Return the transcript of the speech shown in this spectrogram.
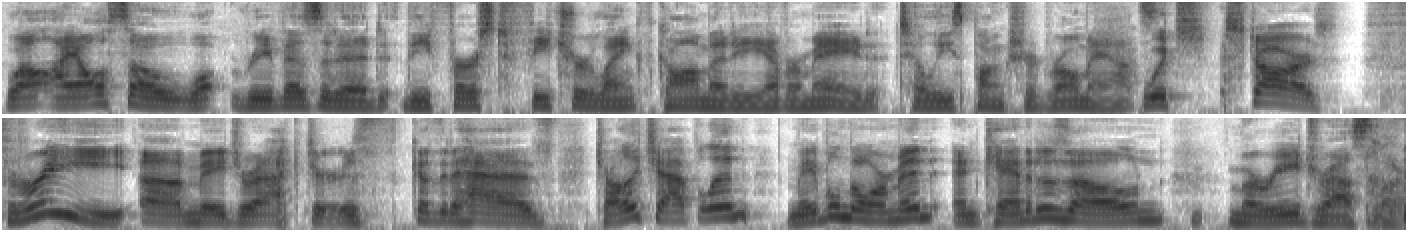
Well, I also w- revisited the first feature length comedy ever made, Tilly's Punctured Romance. which stars three uh, major actors because it has Charlie Chaplin, Mabel Normand, and Canada's own. Marie Dressler.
